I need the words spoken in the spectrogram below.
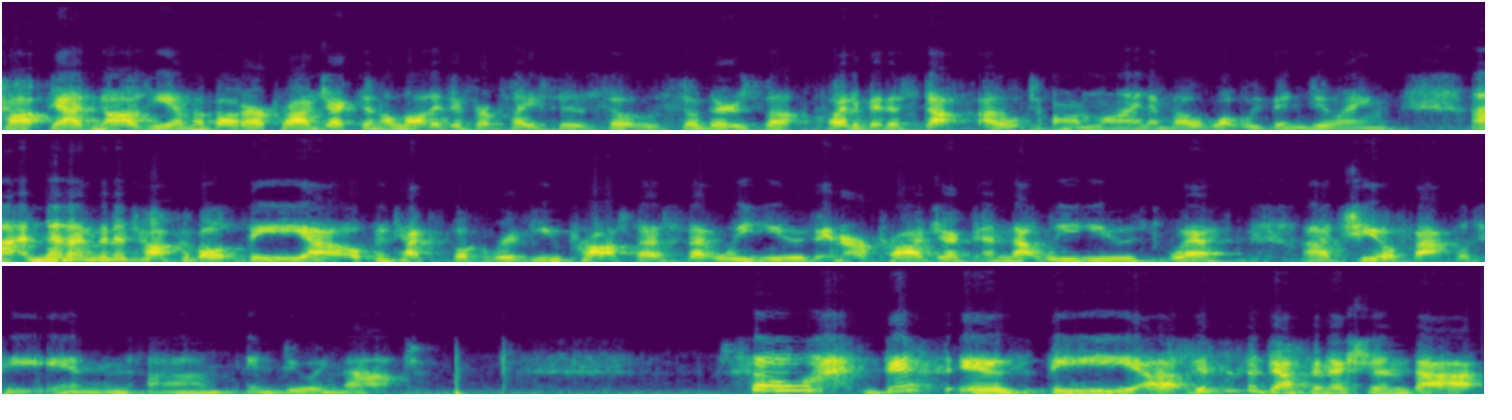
talked ad nauseum about our project in a lot of different places. So, so there's uh, quite a bit of stuff out online about what we've been doing. Uh, and then I'm going to talk about the uh, open textbook review process that we use in our project and that we used with uh, CHEO faculty in, um, in doing that. So this is the uh, this is the definition that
